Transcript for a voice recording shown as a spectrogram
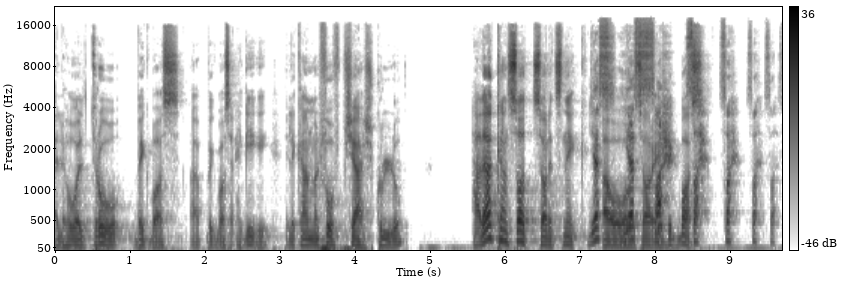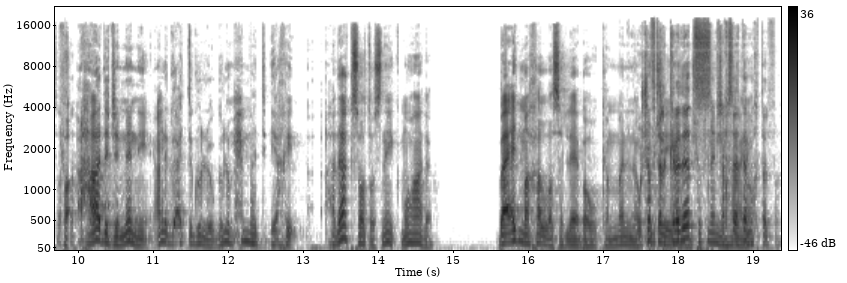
اللي هو ال true بيج بوس بيج بوس الحقيقي اللي كان ملفوف بشاش كله هذاك كان صوت سوليد سنيك yes أو yes sorry صح بيج بوس صح صح صح صح صح, صح. فهذا جنني. أنا قعدت أقول له قول له محمد يا أخي هذاك صوته سنيك مو هذا. بعد ما خلص اللعبة وكملنا وشفت شيء، ال credits شفنا شخصيتين. مختلفة.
